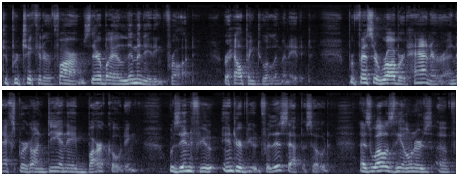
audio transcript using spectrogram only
to particular farms, thereby eliminating fraud or helping to eliminate it. Professor Robert Hanner, an expert on DNA barcoding, was interview- interviewed for this episode, as well as the owners of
